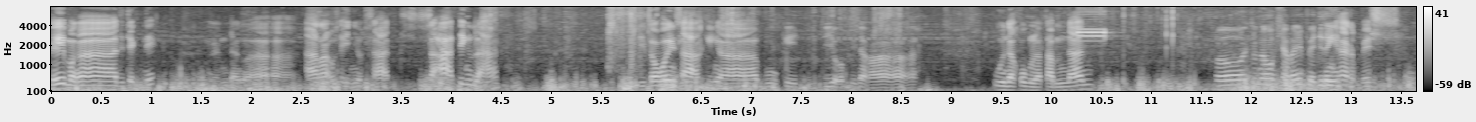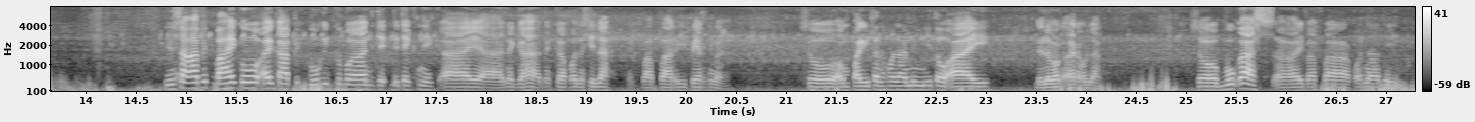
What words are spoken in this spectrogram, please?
Okay mga deteknik, magandang ah, araw sa inyo sa, sa ating lahat. Dito ako yung sa aking ah, bukid. Ito yung pinaka una kong natamnan. So ito na ako siya ngayon, pwede nang i-harvest. Yung sa kapitbahay ko ay kapit bukid ko mga detek- deteknik ay uh, nag nagkako na sila, nagpapa-repair na. So ang pagitan ko namin dito ay dalawang araw lang. So bukas uh, ipapakuha natin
